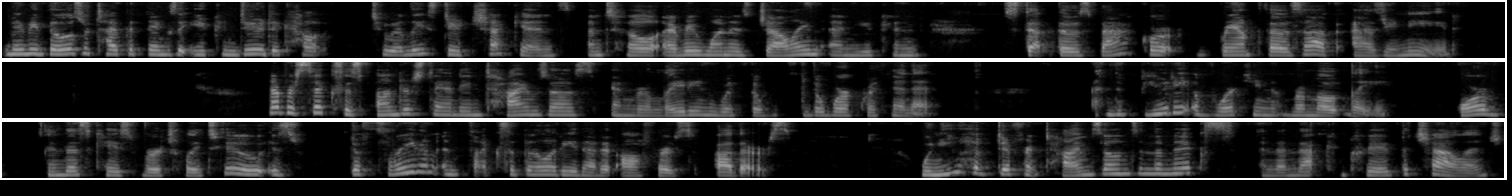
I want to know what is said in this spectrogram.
Maybe those are type of things that you can do to help to at least do check-ins until everyone is gelling and you can step those back or ramp those up as you need. Number six is understanding time zones and relating with the, the work within it. And the beauty of working remotely, or in this case, virtually too, is the freedom and flexibility that it offers others. When you have different time zones in the mix, and then that can create the challenge,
